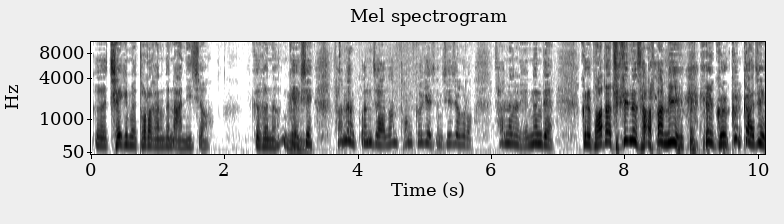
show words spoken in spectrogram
그 책임에 돌아가는 건 아니죠. 그거는 그러니까 음. 역시 사면권자는 통 크게 정치적으로 사면을 했는데 그걸 받아들이는 사람이 그 끝까지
